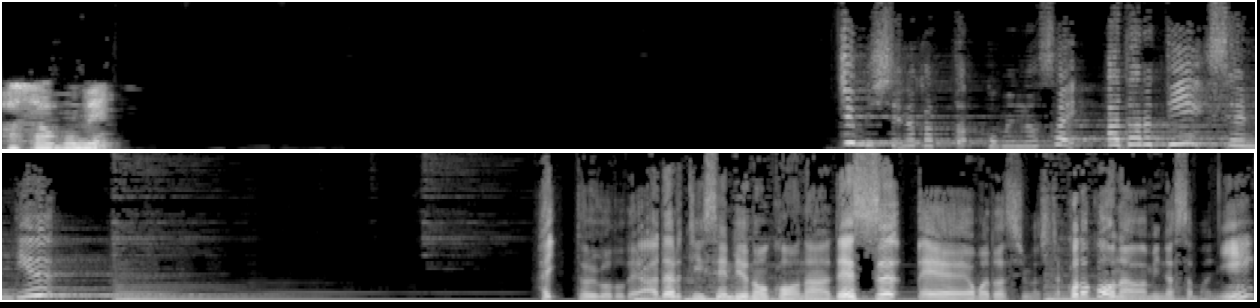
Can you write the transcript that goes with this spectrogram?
朝ごめなかった。ごめんなさい。アダルティ川柳。はい。ということで、アダルティ川柳のコーナーです。えー、お待たせしました。このコーナーは皆様に、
